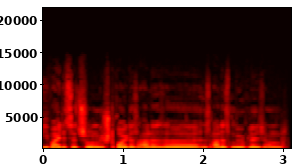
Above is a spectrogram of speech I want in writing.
wie weit es jetzt schon gestreut ist, alles, äh, ist alles möglich und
